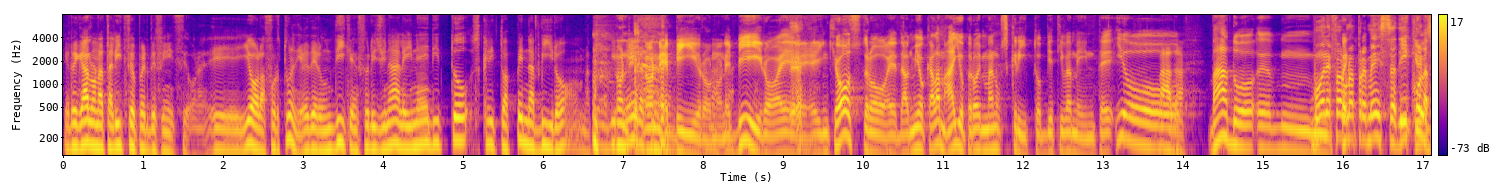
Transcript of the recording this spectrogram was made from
Il regalo natalizio per definizione. E io ho la fortuna di vedere un Dickens originale inedito scritto a penna biro, una penna biro Non è, nera. non è biro, non è biro, è inchiostro, è dal mio calamaio, però è manoscritto, obiettivamente. Io Vada. Vado... ehm, Vuole fare una premessa, Piccola Dickens?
